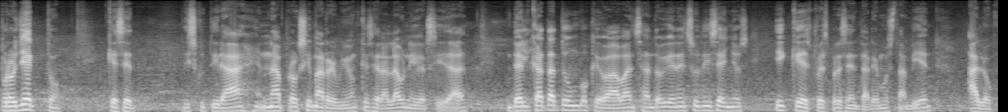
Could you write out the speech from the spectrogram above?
proyecto que se discutirá en una próxima reunión que será la Universidad del Catatumbo, que va avanzando bien en sus diseños y que después presentaremos también a local.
